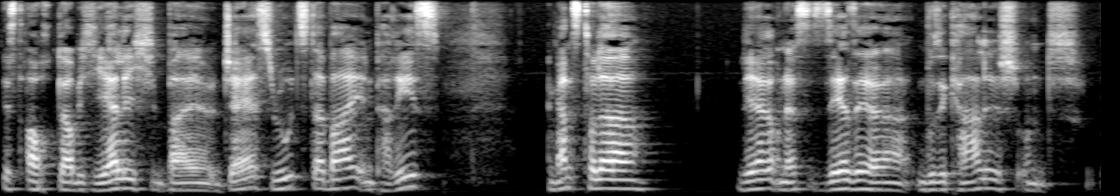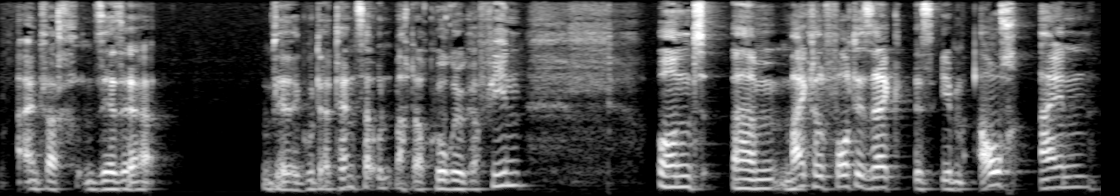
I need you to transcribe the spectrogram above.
ist auch, glaube ich, jährlich bei Jazz Roots dabei in Paris. Ein ganz toller Lehrer und er ist sehr, sehr musikalisch und einfach ein sehr, sehr, sehr, guter Tänzer und macht auch Choreografien. Und ähm, Michael Fortesek ist eben auch ein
